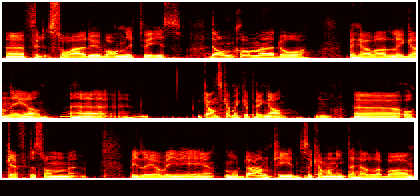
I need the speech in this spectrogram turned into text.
Eh, för så är det ju vanligtvis. De kommer då behöva lägga ner eh, ganska mycket pengar. Mm. Eh, och eftersom vi lever i en modern tid så kan man inte heller bara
